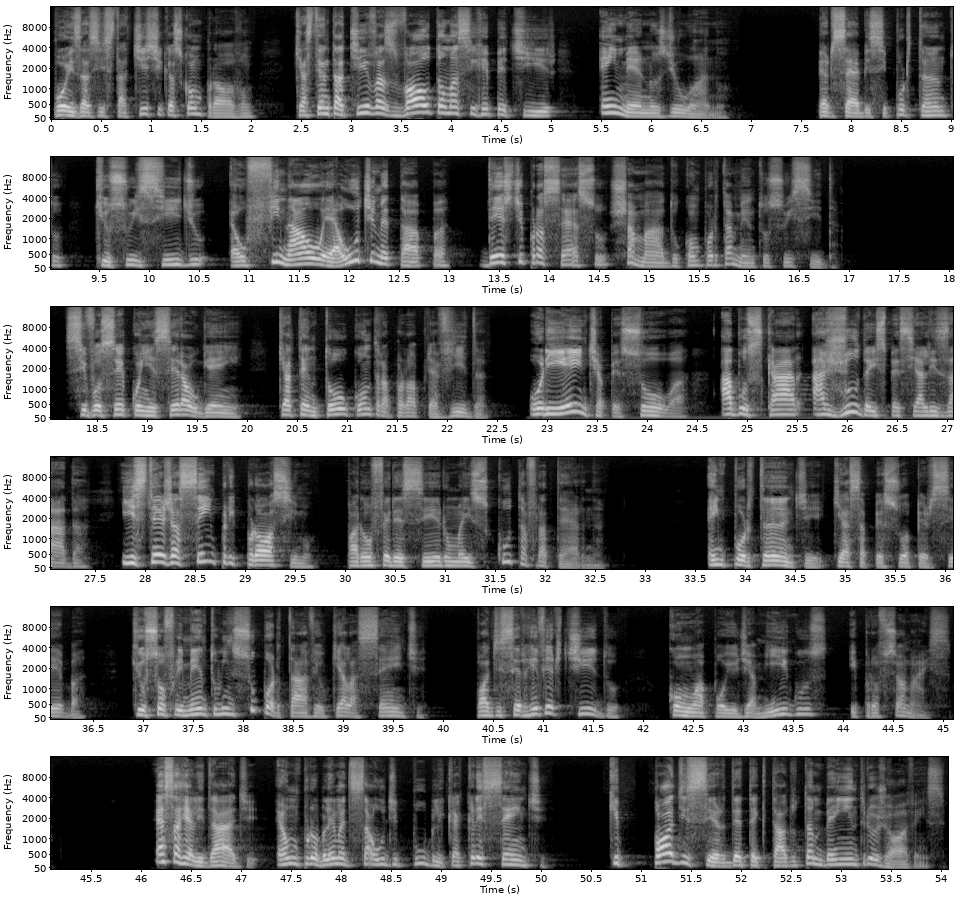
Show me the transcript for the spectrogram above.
pois as estatísticas comprovam que as tentativas voltam a se repetir em menos de um ano. Percebe-se, portanto, que o suicídio é o final, é a última etapa deste processo chamado comportamento suicida. Se você conhecer alguém que atentou contra a própria vida, Oriente a pessoa a buscar ajuda especializada e esteja sempre próximo para oferecer uma escuta fraterna. É importante que essa pessoa perceba que o sofrimento insuportável que ela sente pode ser revertido com o apoio de amigos e profissionais. Essa realidade é um problema de saúde pública crescente que pode ser detectado também entre os jovens.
